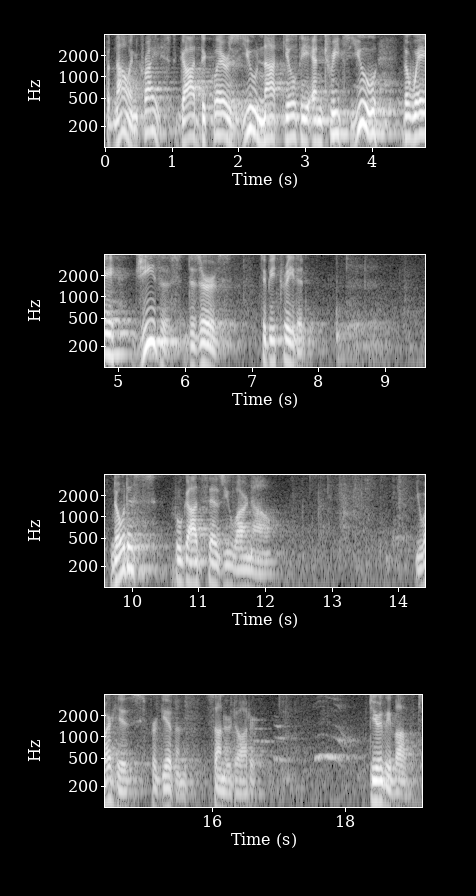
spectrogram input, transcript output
But now in Christ, God declares you not guilty and treats you the way Jesus deserves to be treated. Notice who God says you are now. You are His forgiven son or daughter, dearly loved,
